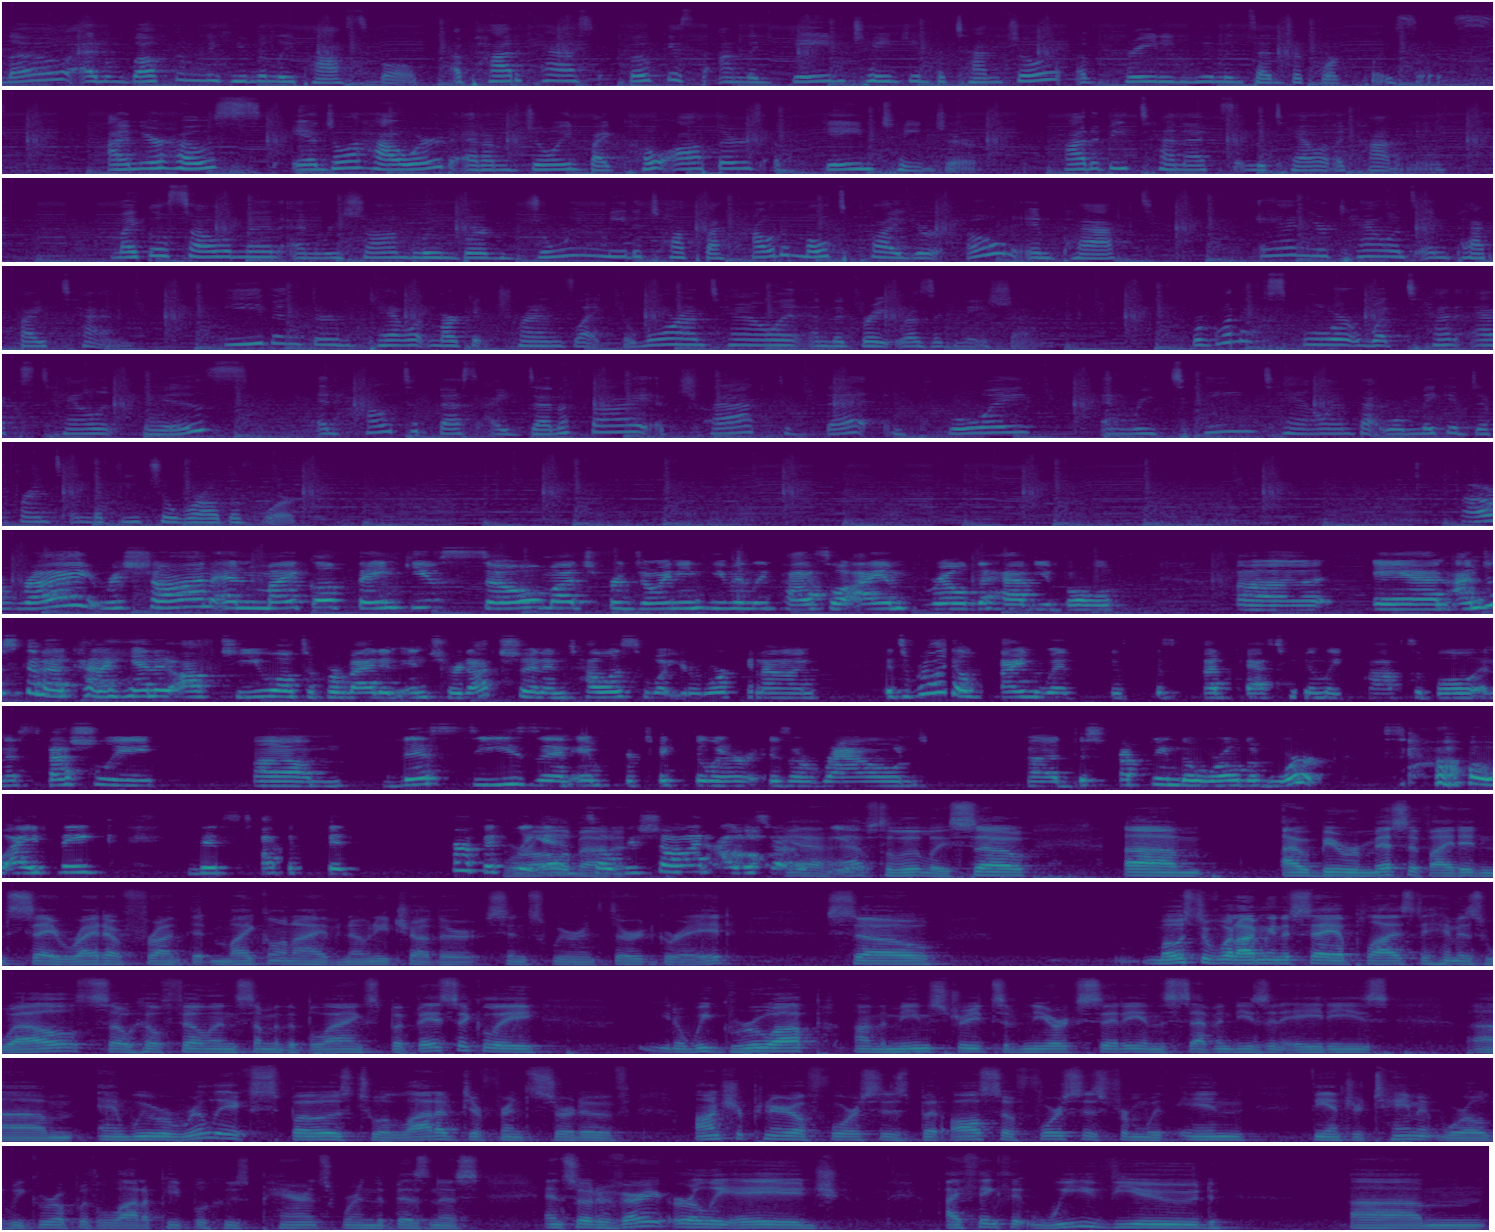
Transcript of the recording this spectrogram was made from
Hello, and welcome to Humanly Possible, a podcast focused on the game changing potential of creating human centric workplaces. I'm your host, Angela Howard, and I'm joined by co authors of Game Changer How to Be 10x in the Talent Economy. Michael Solomon and Rishon Blumberg join me to talk about how to multiply your own impact and your talent's impact by 10, even through talent market trends like the war on talent and the great resignation. We're going to explore what 10x talent is and how to best identify, attract, vet, employ, and retain talent that will make a difference in the future world of work. All right, Rishon and Michael, thank you so much for joining Humanly Possible. I am thrilled to have you both. Uh, and I'm just going to kind of hand it off to you all to provide an introduction and tell us what you're working on it's really aligned with this, this podcast, Humanly Possible, and especially um, this season in particular is around uh, disrupting the world of work. So I think this topic fits perfectly. And so, Rishon, I will start yeah, with you. Absolutely. So um, I would be remiss if I didn't say right up front that Michael and I have known each other since we were in third grade. So most of what I'm going to say applies to him as well. So he'll fill in some of the blanks. But basically, you know, we grew up on the mean streets of New York City in the 70s and 80s, um, and we were really exposed to a lot of different sort of entrepreneurial forces, but also forces from within the entertainment world. We grew up with a lot of people whose parents were in the business, and so at a very early age, I think that we viewed, um,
